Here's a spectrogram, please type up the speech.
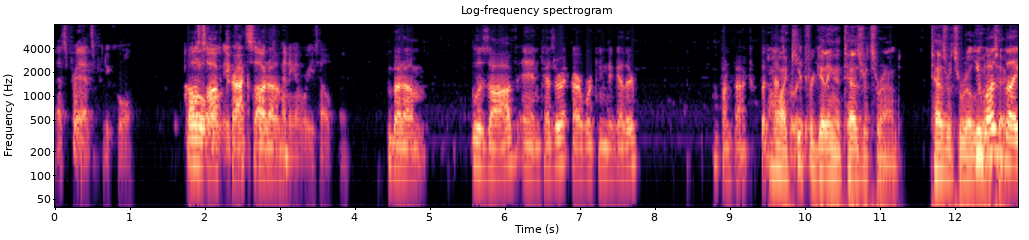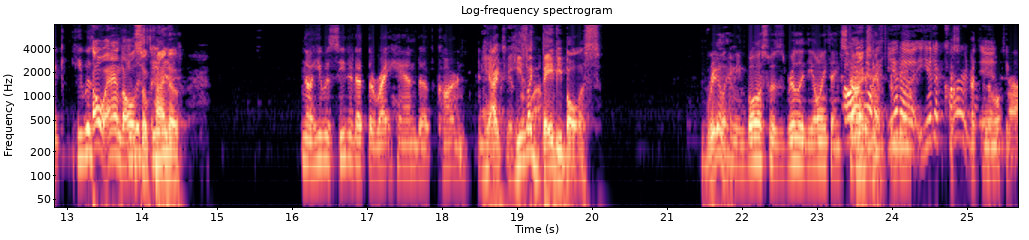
that's pretty that's pretty cool A little also off it track, could suck but, um, depending on where you teleport But um, Lazav and Tezzeret are working together. Fun fact, but Oh, that's I keep related. forgetting that Tezzeret's around. Tezzeret's a real He was like he was. oh, and he was also kind of No, he was seated at the right hand of Karn. in he, I, he's like baby Bolas. Really? I mean, Bolas was really the only thing oh stopping yeah him he had a he had a card in in, uh,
